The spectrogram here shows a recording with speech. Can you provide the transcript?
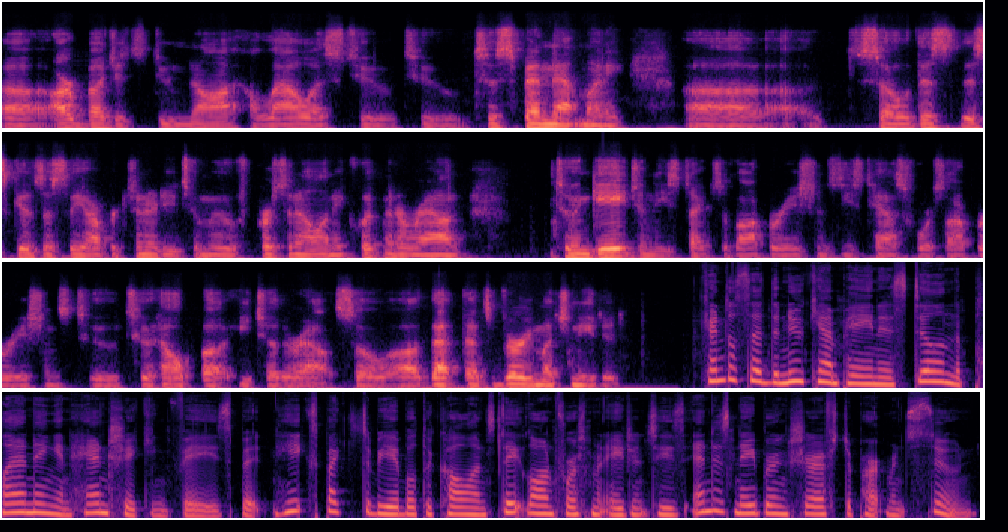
uh, our budgets do not allow us to to to spend that money. Uh, so this this gives us the opportunity to move personnel and equipment around to engage in these types of operations, these task force operations, to to help uh, each other out. So uh, that that's very much needed. Kendall said the new campaign is still in the planning and handshaking phase, but he expects to be able to call on state law enforcement agencies and his neighboring sheriff's departments soon.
